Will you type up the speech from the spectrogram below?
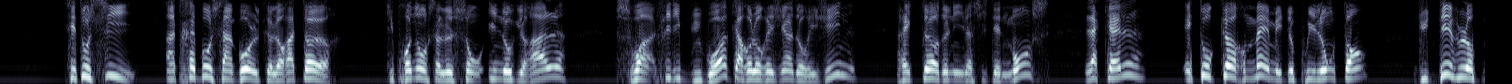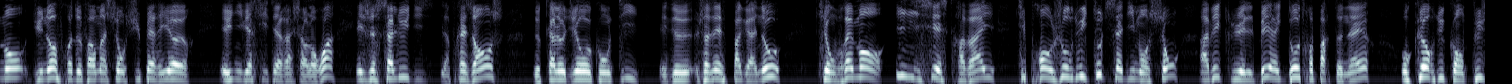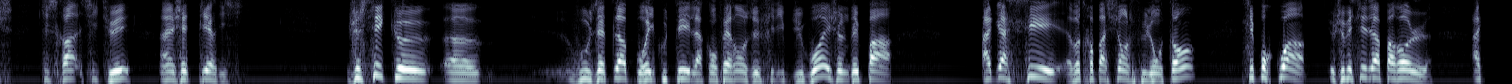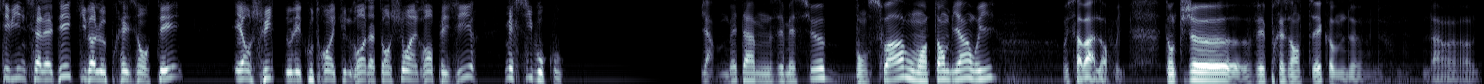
C'est aussi un très beau symbole que l'orateur qui prononce la leçon inaugurale soit Philippe Dubois, carolorégien d'origine, recteur de l'Université de Mons, laquelle est au cœur même et depuis longtemps du développement d'une offre de formation supérieure et universitaire à Charleroi. Et je salue la présence de Calogero Conti et de Joseph Pagano, qui ont vraiment initié ce travail, qui prend aujourd'hui toute sa dimension avec l'ULB, avec d'autres partenaires, au cœur du campus qui sera situé à un jet de pierre d'ici. Je sais que euh, vous êtes là pour écouter la conférence de Philippe Dubois et je ne vais pas agacer votre patience plus longtemps. C'est pourquoi je vais céder la parole à Kevin Saladé qui va le présenter et ensuite nous l'écouterons avec une grande attention, un grand plaisir. Merci beaucoup. Bien, mesdames et messieurs, bonsoir. On m'entend bien, oui? Oui, ça va alors, oui. Donc je vais présenter, comme de,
